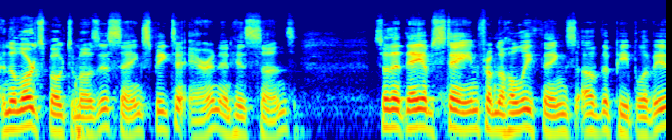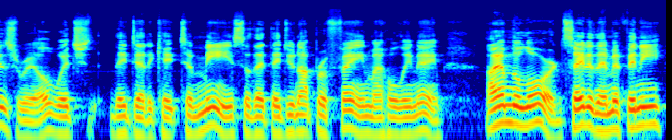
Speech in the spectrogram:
And the Lord spoke to Moses, saying, Speak to Aaron and his sons, so that they abstain from the holy things of the people of Israel, which they dedicate to me, so that they do not profane my holy name. I am the Lord. Say to them, If any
